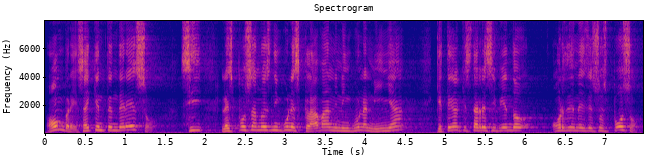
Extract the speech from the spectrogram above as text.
Hombres, hay que entender eso. Sí, la esposa no es ninguna esclava ni ninguna niña que tenga que estar recibiendo órdenes de su esposo.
